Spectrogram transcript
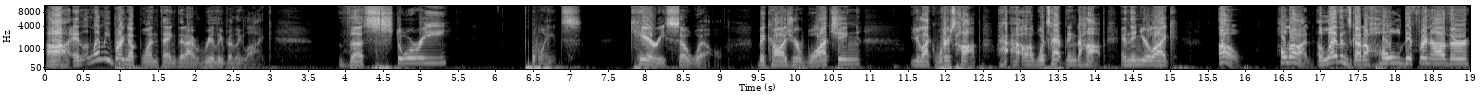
ah, and let me bring up one thing that I really, really like. The story points carry so well because you're watching. You're like, where's Hop? How, how- what's happening to Hop? And then you're like, oh, hold on. Eleven's got a whole different other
